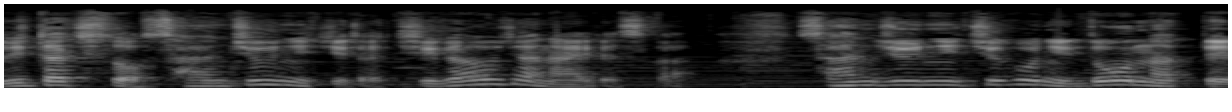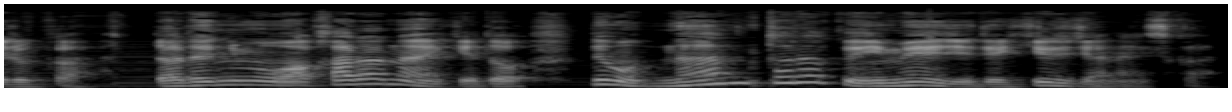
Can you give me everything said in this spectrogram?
1日と30日では違うじゃないですか。30日後にどうなっているか、誰にもわからないけど、でもなんとなくイメージできるじゃないですか。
